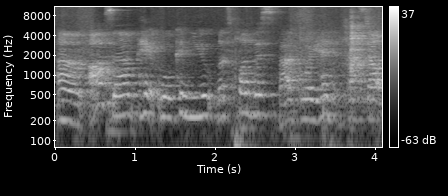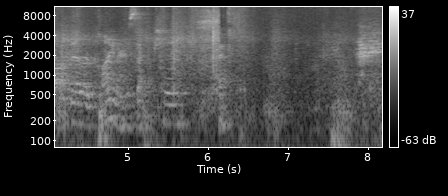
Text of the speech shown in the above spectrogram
um, awesome. Hey, well, can you, let's plug this bad boy in and test out the recliner section. Okay. Okay.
